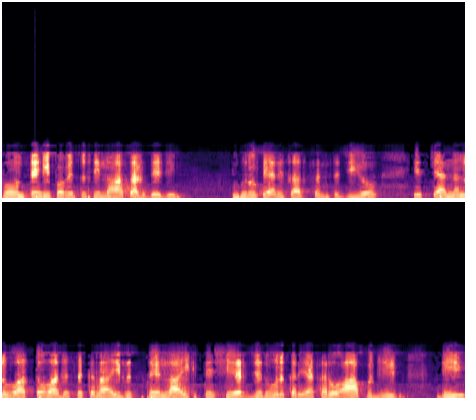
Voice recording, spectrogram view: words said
ਫੋਨ ਤੇ ਹੀ ਭਾਵੇਂ ਤੁਸੀਂ ਲਾ ਸਕਦੇ ਜੀ। ਗੁਰੂ ਪਿਆਰੀ ਸਾਧ ਸੰਗਤ ਜੀਓ, ਇਸ ਚੈਨਲ ਨੂੰ ਵੱਧ ਤੋਂ ਵੱਧ ਸਬਸਕ੍ਰਾਈਬ ਤੇ ਲਾਈਕ ਤੇ ਸ਼ੇਅਰ ਜ਼ਰੂਰ ਕਰਿਆ ਕਰੋ। ਆਪ ਜੀ ਦੀ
